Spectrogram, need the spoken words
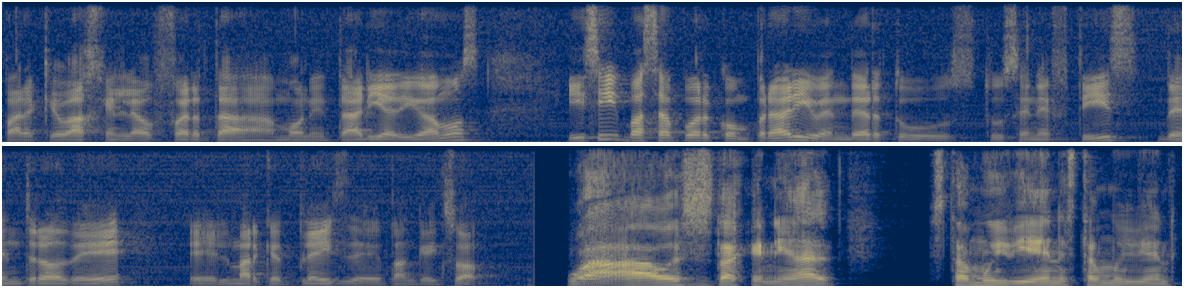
para que bajen la oferta monetaria, digamos. Y sí, vas a poder comprar y vender tus, tus NFTs dentro del el marketplace de PancakeSwap. ¡Wow! Eso está genial. Está muy bien, está muy bien.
